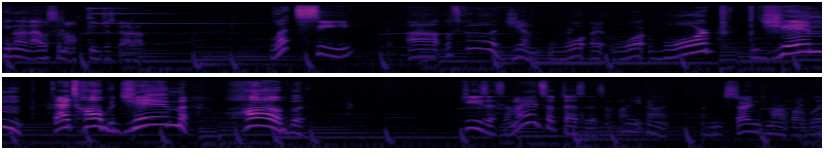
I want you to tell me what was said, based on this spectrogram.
You know that was Simone. He just got up. Let's see. Uh, let's go to a gym. War, uh, war, warp gym. That's hub. Gym hub. Jesus, I might add subtest to this. Might not. I'm starting tomorrow probably.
